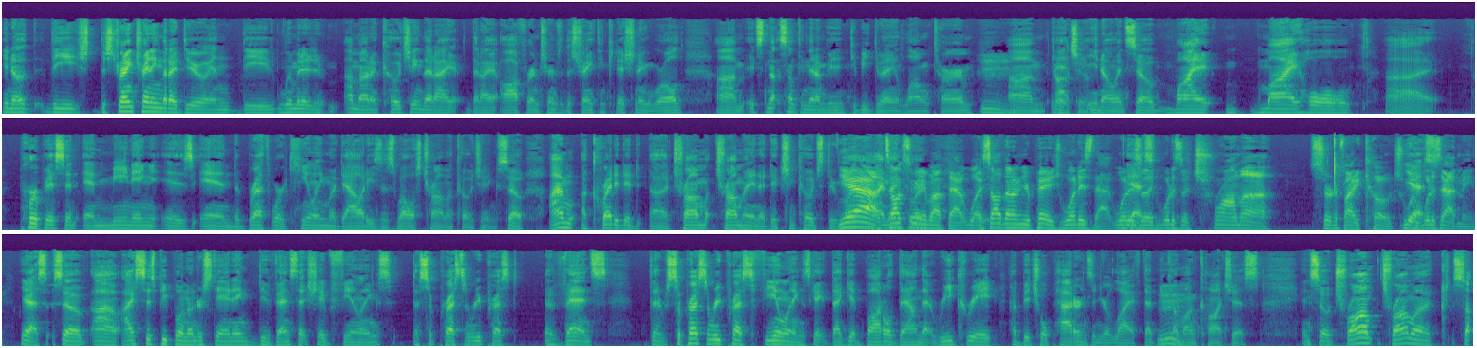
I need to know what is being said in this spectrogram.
you know, the the strength training that I do and the limited amount of coaching that I that I offer in terms of the strength and conditioning world. Um, it's not something that I'm going to be doing long term. um, it- gotcha. you know, and so my my whole. Uh, purpose and, and meaning is in the breathwork healing modalities as well as trauma coaching. So I'm accredited uh, trauma trauma and addiction coach through my- yeah, my, talk to me about that. I saw that on your page. What is that? What is Yes. a what is a trauma certified coach? What, Yes. what does that mean? Yes. So uh, I assist people in understanding the events that shape feelings, the suppressed and repressed events, the suppressed and repressed feelings get, that get bottled down, that recreate habitual patterns in your life that become unconscious. And so trauma, trauma,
